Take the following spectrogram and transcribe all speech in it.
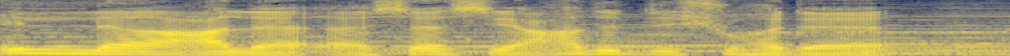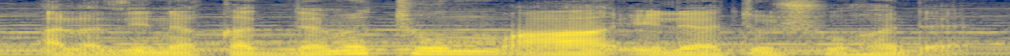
إلا على أساس عدد الشهداء الذين قدمتهم عائلات الشهداء.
